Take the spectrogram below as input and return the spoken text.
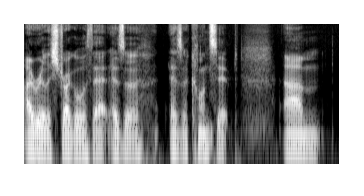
I really struggle with that as a as a concept. Um,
